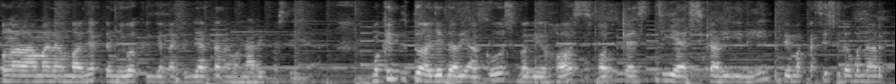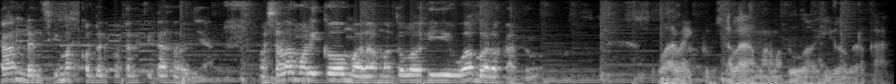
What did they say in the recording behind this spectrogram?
pengalaman yang banyak dan juga kegiatan-kegiatan yang menarik pastinya. Mungkin itu aja dari aku sebagai host podcast CS kali ini. Terima kasih sudah menarikan dan simak konten-konten kita selanjutnya. Wassalamualaikum warahmatullahi wabarakatuh. Waalaikumsalam warahmatullahi wabarakatuh.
